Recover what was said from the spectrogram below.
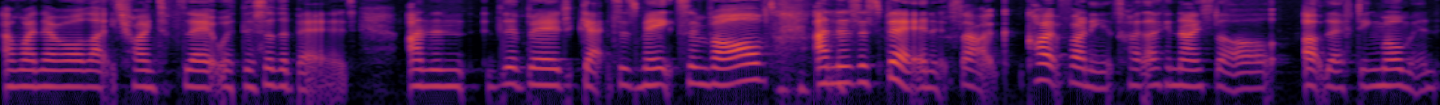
and when they're all like trying to flirt with this other bird, and then the bird gets his mates involved, and there's this bit, and it's like quite funny, it's quite like a nice little uplifting moment.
